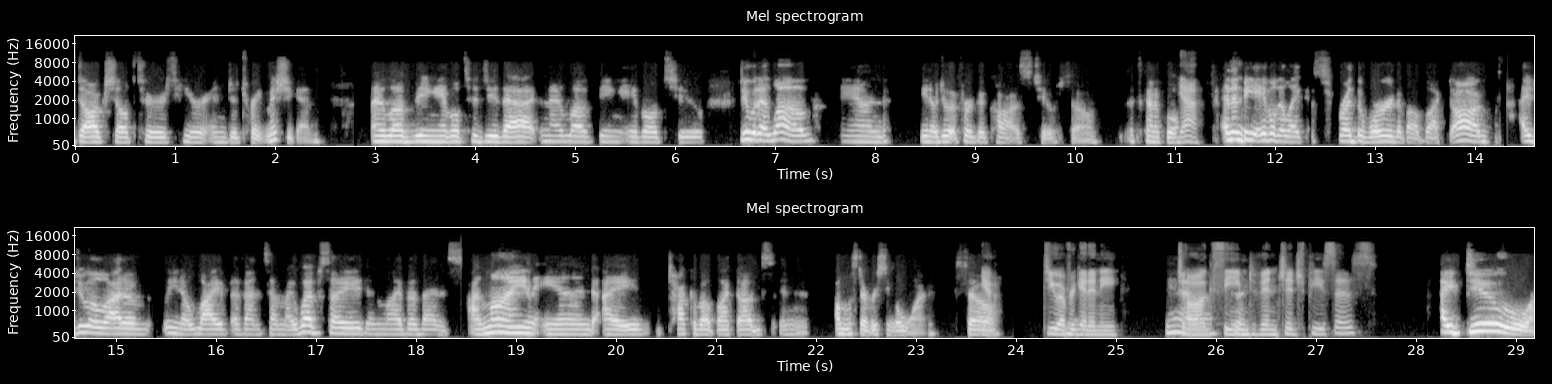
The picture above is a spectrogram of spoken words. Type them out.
dog shelters here in Detroit, Michigan. I love being able to do that. And I love being able to do what I love and, you know, do it for a good cause too. So it's kind of cool. Yeah. And then be able to like spread the word about black dogs. I do a lot of, you know, live events on my website and live events online. And I talk about black dogs in almost every single one. So, yeah. Do you ever get any yeah, dog themed vintage pieces? I do.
